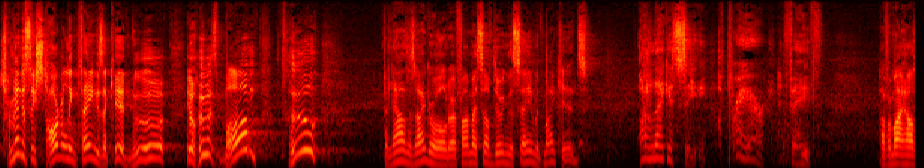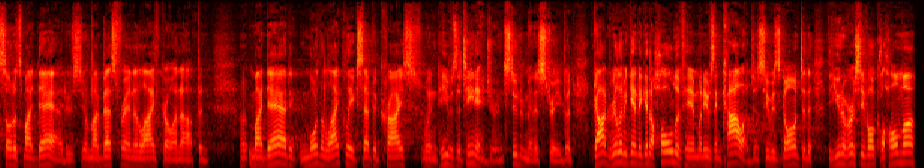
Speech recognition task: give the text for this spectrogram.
tremendously startling thing as a kid. Uh, you know, who is mom? Who? But now as I grow older, I find myself doing the same with my kids. What a legacy of prayer and faith. For my household, it's my dad, who's you know, my best friend in life growing up. And uh, my dad more than likely accepted Christ when he was a teenager in student ministry, but God really began to get a hold of him when he was in college. As he was going to the, the University of Oklahoma,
